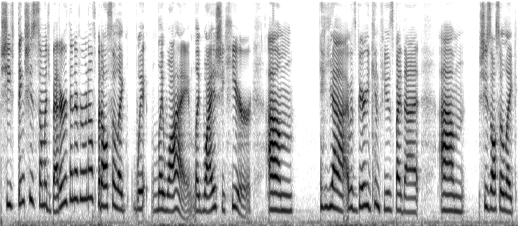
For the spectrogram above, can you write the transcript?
she thinks she's so much better than everyone else, but also like wait, like why? Like why is she here? Um yeah, I was very confused by that. Um she's also like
